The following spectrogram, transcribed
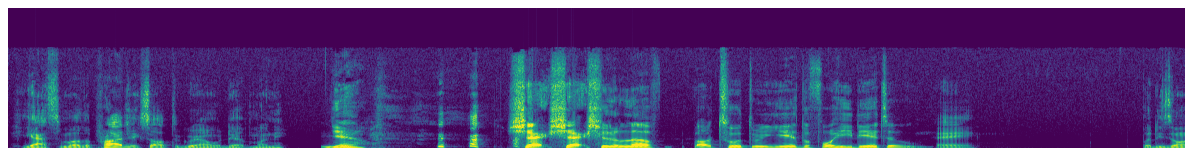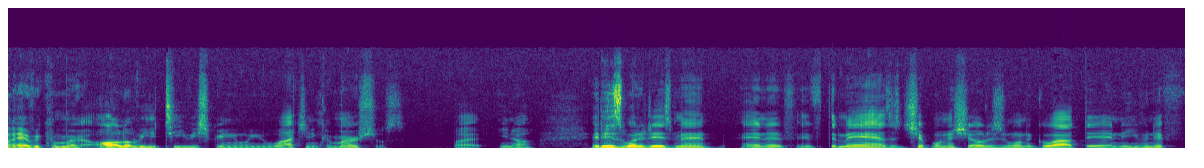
he got some other projects off the ground with that money. Yeah. Shaq Shaq should have left about two or three years before he did too. Hey, but he's on every commercial, all over your TV screen when you're watching commercials. But you know, it is what it is, man. And if if the man has a chip on his shoulders, want to go out there, and even if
